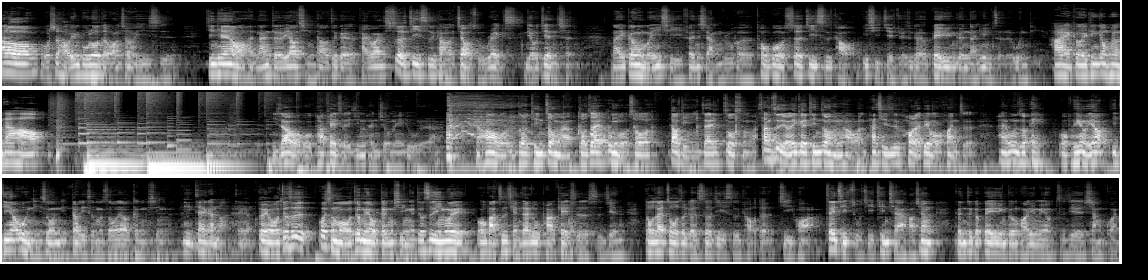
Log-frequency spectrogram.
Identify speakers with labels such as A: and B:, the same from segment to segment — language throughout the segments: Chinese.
A: Hello，我是好运部落的王成伟医师。今天哦，很难得邀请到这个台湾设计思考的教主 Rex 刘建成，来跟我们一起分享如何透过设计思考一起解决这个备孕跟难孕者的问题。
B: 嗨，各位听众朋友，大家好。
A: 你知道我我 Podcast 已经很久没录了啦，然后我很多听众啊都在问我说，到底你在做什么？上次有一个听众很好玩，他其实后来变我患者。还问说，哎、欸，我朋友要一定要问你说，你到底什么时候要更新？
B: 你在干嘛？在干嘛？
A: 对，我就是为什么我就没有更新了，就是因为我把之前在录 podcast 的时间都在做这个设计思考的计划。这一集主题听起来好像跟这个备孕跟怀孕没有直接相关，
